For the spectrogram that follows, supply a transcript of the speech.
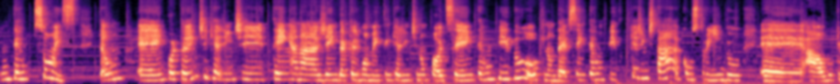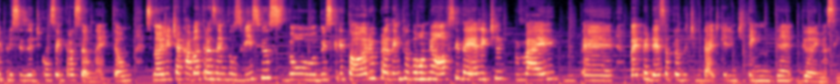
interrupções. Então, é importante que a gente tenha na agenda aquele momento em que a gente não pode ser interrompido ou que não deve ser interrompido, porque a gente está construindo é, algo que precisa de concentração, né? Então, senão a gente acaba trazendo os vícios do, do escritório para dentro do home office, e daí a gente vai, é, vai perder essa produtividade que a gente tem ganho, assim.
